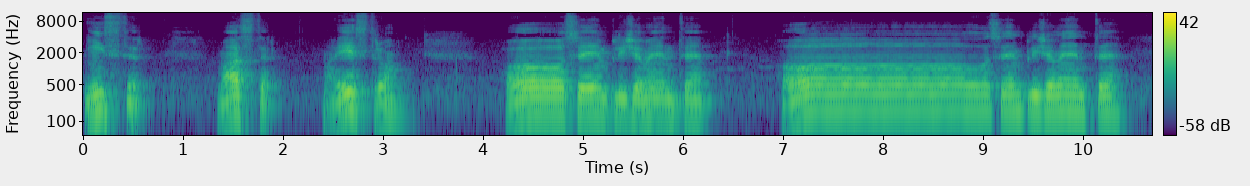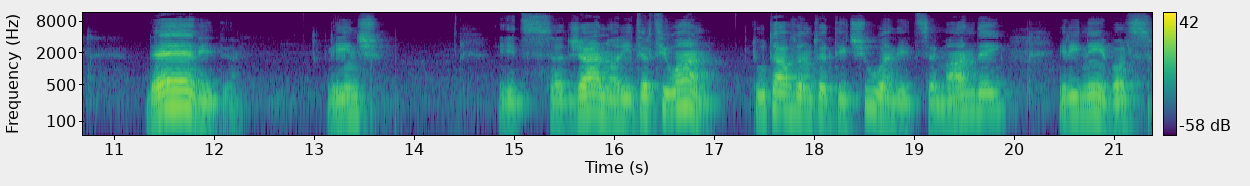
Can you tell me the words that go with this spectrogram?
mister, master, maestro, oh semplicemente, oh semplicemente, David Lynch, it's January 31, 2022 and it's a Monday here in Naples.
